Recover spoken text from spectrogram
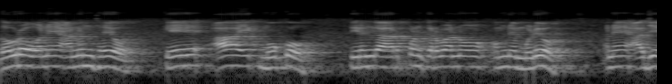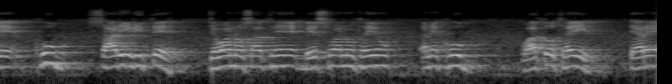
ગૌરવ અને આનંદ થયો કે આ એક મોકો તિરંગા અર્પણ કરવાનો અમને મળ્યો. અને આજે ખૂબ સારી રીતે જવાનો સાથે બેસવાનું થયું અને ખૂબ વાતો થઈ. ત્યારે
